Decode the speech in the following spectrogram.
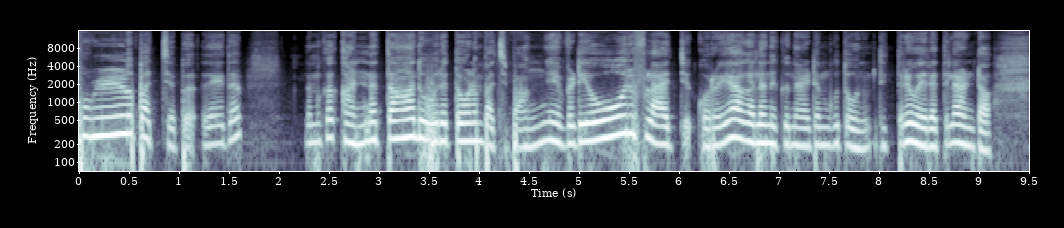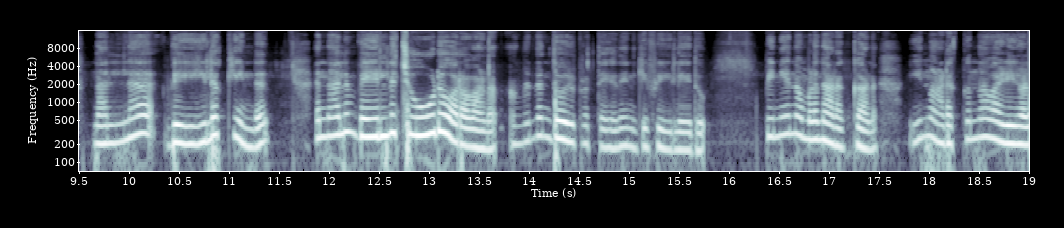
ഫുള്ള് പച്ചപ്പ്. അതായത് നമുക്ക് കണ്ണെത്താ ദൂരത്തോളം പച്ചപ്പ് അങ്ങ് എവിടെയോ ഒരു ഫ്ലാറ്റ് കുറേ അകലെ നിൽക്കുന്നതായിട്ട് നമുക്ക് തോന്നും. ഇത് ഇത്ര ഉയരത്തിലാണ് കേട്ടോ നല്ല വെയിലൊക്കെ ഉണ്ട് എന്നാലും വെയിലിന് ചൂട് കുറവാണ്. അങ്ങനെ എന്തോ ഒരു പ്രത്യേകത എനിക്ക് ഫീൽ ചെയ്തു. പിന്നെയും നമ്മൾ നടക്കുകയാണ് ഈ നടക്കുന്ന വഴികൾ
